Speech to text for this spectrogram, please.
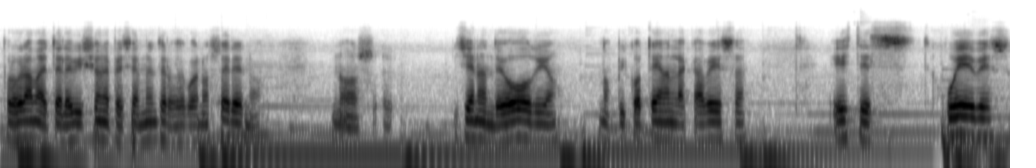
programas de televisión, especialmente los de Buenos Aires, no, nos eh, llenan de odio, nos picotean la cabeza. Este jueves,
